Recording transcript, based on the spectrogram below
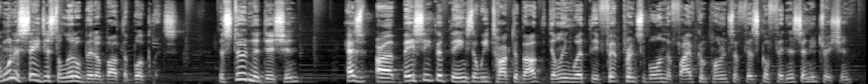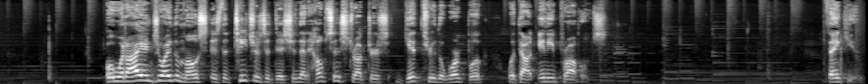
I want to say just a little bit about the booklets. The student edition has uh, basic the things that we talked about, dealing with the FIT principle and the five components of physical fitness and nutrition. But what I enjoy the most is the teacher's edition that helps instructors get through the workbook without any problems. Thank you.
